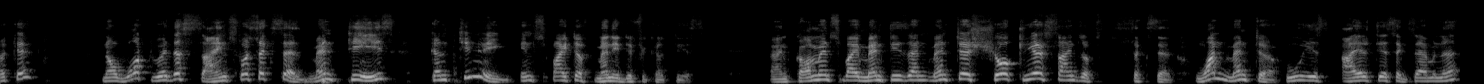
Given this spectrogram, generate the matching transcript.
Okay. Now, what were the signs for success? Mentees continuing in spite of many difficulties. And comments by mentees and mentors show clear signs of success. One mentor who is IELTS examiner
